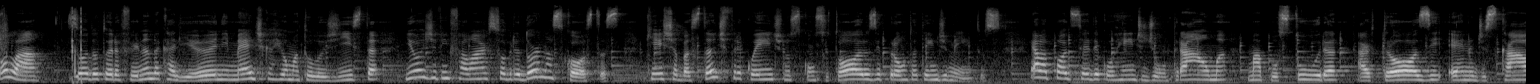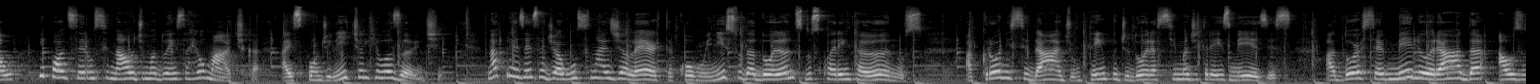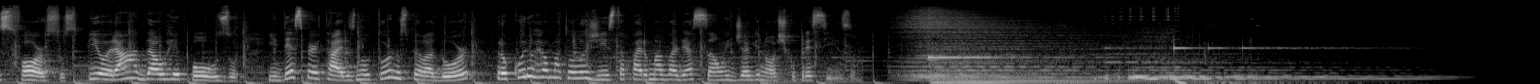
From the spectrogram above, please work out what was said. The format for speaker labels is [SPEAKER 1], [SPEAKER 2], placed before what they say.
[SPEAKER 1] Olá, sou a doutora Fernanda Caliani, médica reumatologista e hoje vim falar sobre a dor nas costas, queixa bastante frequente nos consultórios e pronto atendimentos. Ela pode ser decorrente de um trauma, má postura, artrose, hernia discal e pode ser um sinal de uma doença reumática, a espondilite anquilosante. Na presença de alguns sinais de alerta, como o início da dor antes dos 40 anos, a cronicidade, um tempo de dor acima de três meses, a dor ser melhorada aos esforços, piorada ao repouso e despertares noturnos pela dor, procure o reumatologista para uma avaliação e diagnóstico preciso.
